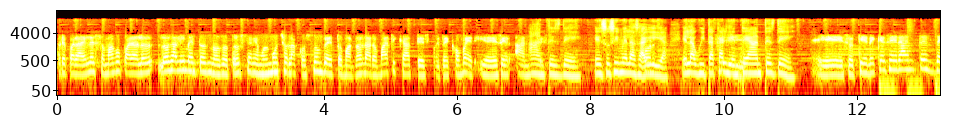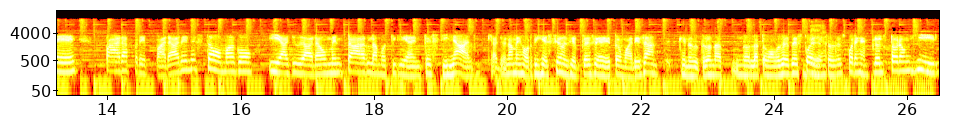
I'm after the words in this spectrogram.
preparar el estómago para los, alimentos, nosotros tenemos mucho la costumbre de tomarnos la aromática después de comer y debe ser antes. Antes de, eso sí me la sabía, el agüita caliente antes de. Eso tiene que ser antes de para preparar el estómago y ayudar a aumentar la motilidad intestinal, que haya una mejor digestión, siempre se debe tomar es antes, que nosotros no, la tomamos después. Entonces, por ejemplo, el toronjil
